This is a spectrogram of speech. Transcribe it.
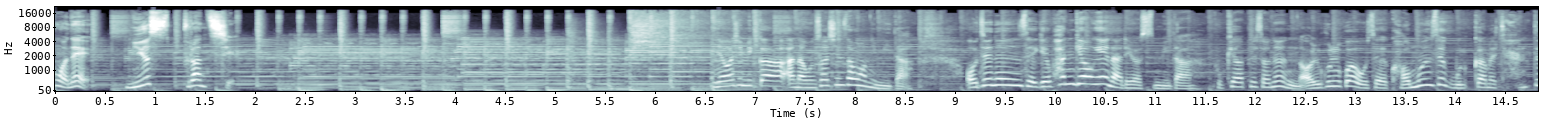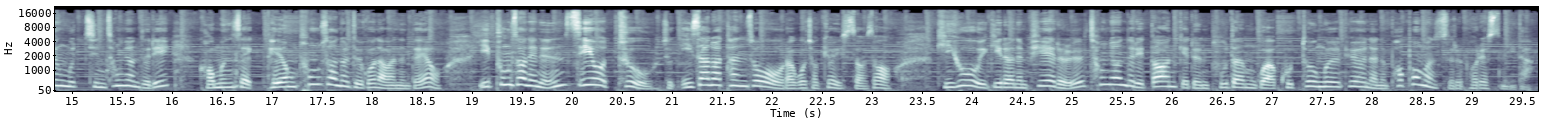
신성원의 뉴스 브런치. 안녕하십니까. 아나운서 신성원입니다. 어제는 세계 환경의 날이었습니다. 국회 앞에서는 얼굴과 옷에 검은색 물감을 잔뜩 묻힌 청년들이 검은색 대형 풍선을 들고 나왔는데요. 이 풍선에는 CO2, 즉 이산화탄소라고 적혀 있어서 기후 위기라는 피해를 청년들이 떠안게 된 부담과 고통을 표현하는 퍼포먼스를 벌였습니다.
